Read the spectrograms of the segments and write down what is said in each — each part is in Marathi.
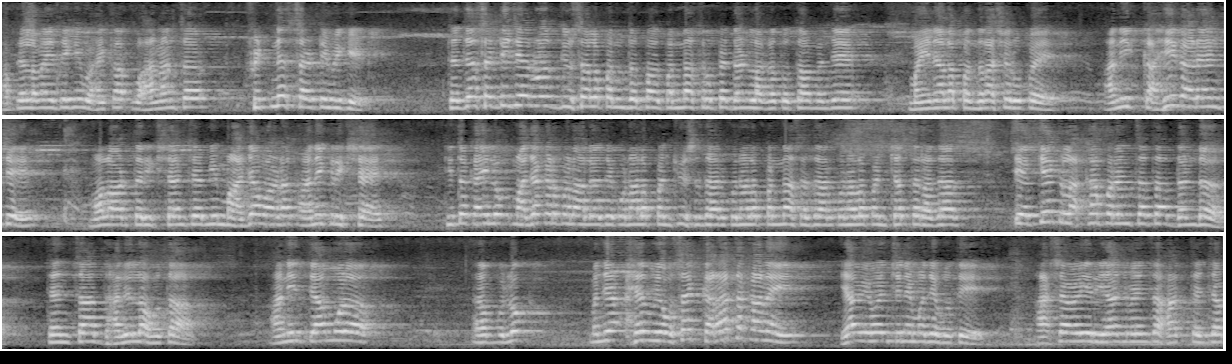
आपल्याला माहिती आहे की व्हायका वाहनांचं फिटनेस सर्टिफिकेट त्याच्यासाठी जे रोज दिवसाला पंध पन्नास रुपये दंड लागत होता म्हणजे महिन्याला पंधराशे रुपये. आणि काही गाड्यांचे मला वाटतं रिक्षांचे मी माझ्या वार्डात अनेक रिक्षा आहेत. तिथं काही लोक माझ्याकडे पण आले होते कोणाला पंचवीस हजार कोणाला पन्नास हजार कोणाला पंच्याहत्तर हजार. एक एक लाखापर्यंतचा दंड त्यांचा झालेला होता. आणि त्यामुळं लोक म्हणजे हे व्यवसाय करायचा का नाही या विवंचनेमध्ये होते. अशा वेळी रियाजबाईंचा हात त्यांच्या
